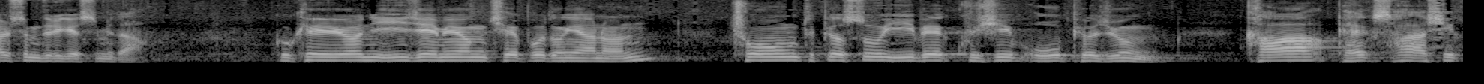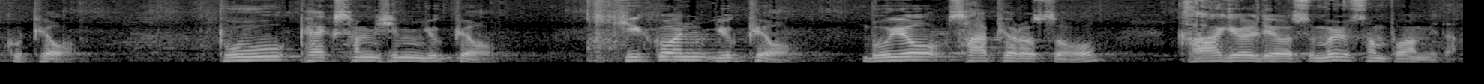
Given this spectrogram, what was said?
말씀드리겠습니다. 국회의원 이재명 체포동의안은 총 투표수 295표 중 가 149표, 부 136표, 기권 6표, 무효 4표로서 가결되었음을 선포합니다.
